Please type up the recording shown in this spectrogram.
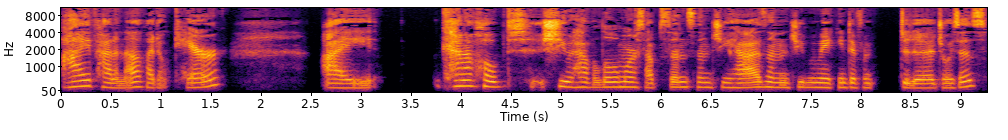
I've had enough. I don't care. I kind of hoped she would have a little more substance than she has and she'd be making different choices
